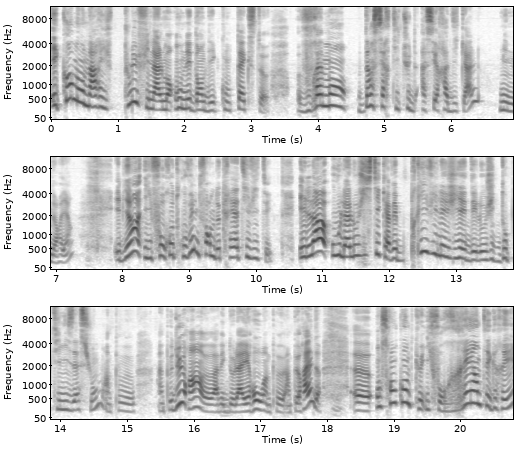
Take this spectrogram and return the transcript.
Et comme on n'arrive plus finalement, on est dans des contextes vraiment d'incertitude assez radicale, mine de rien, eh bien, il faut retrouver une forme de créativité. Et là où la logistique avait privilégié des logiques d'optimisation un peu, un peu dures, hein, euh, avec de l'aéro un peu, un peu raide, euh, on se rend compte qu'il faut réintégrer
